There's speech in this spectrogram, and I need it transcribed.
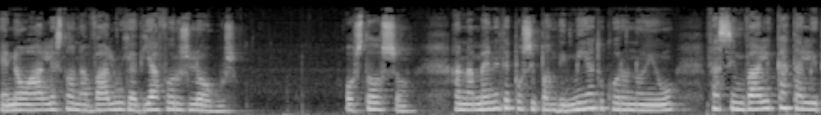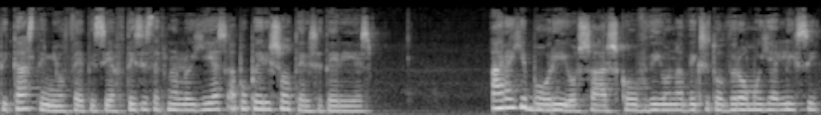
ενώ άλλες το αναβάλουν για διάφορους λόγους. Ωστόσο, αναμένεται πως η πανδημία του κορονοϊού θα συμβάλλει καταλητικά στην υιοθέτηση αυτής της τεχνολογίας από περισσότερες εταιρείες. Άραγε μπορεί ο SARS-CoV-2 να δείξει το δρόμο για λύση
